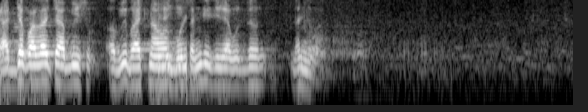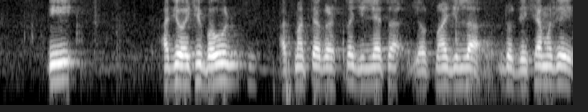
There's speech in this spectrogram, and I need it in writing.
राज्यपालाच्या अभि अभिभाषणावर संधी दिल्याबद्दल धन्यवाद. मी आदिवासी बहुल आत्महत्याग्रस्त जिल्ह्याचा यवतमाळ जिल्हा जो देशामध्ये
